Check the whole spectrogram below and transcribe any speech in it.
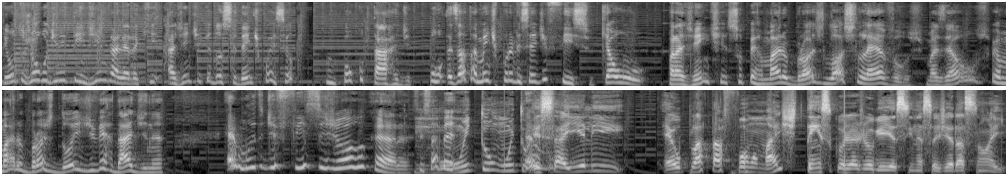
Tem outro jogo de Nintendinho, galera, que a gente aqui do Ocidente conheceu um pouco tarde. por- exatamente por ele ser difícil. Que é o, pra gente, Super Mario Bros. Lost Levels. Mas é o Super Mario Bros. 2 de verdade, né? É muito difícil esse jogo, cara. Você sabe. Muito, muito. É- Esse aí, ele é o plataforma mais tenso que eu já joguei assim nessa geração aí.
